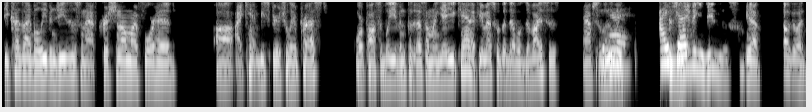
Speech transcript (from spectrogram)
because I believe in Jesus and I have Christian on my forehead, uh, I can't be spiritually oppressed or possibly even possessed. I'm like, yeah, you can if you mess with the devil's devices. Absolutely. Yes. I just believing in Jesus. Yeah. Oh, go ahead.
